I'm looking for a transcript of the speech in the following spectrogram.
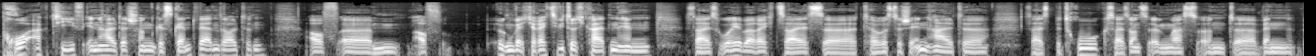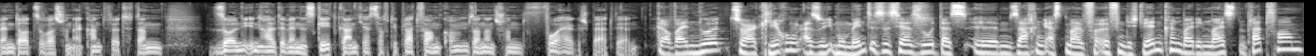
proaktiv Inhalte schon gescannt werden sollten auf, ähm, auf irgendwelche Rechtswidrigkeiten hin, sei es Urheberrecht, sei es äh, terroristische Inhalte, sei es Betrug, sei sonst irgendwas. Und äh, wenn, wenn dort sowas schon erkannt wird, dann sollen die Inhalte, wenn es geht, gar nicht erst auf die Plattform kommen, sondern schon vorher gesperrt werden. Genau, weil nur zur Erklärung, also im Moment ist es ja so, dass ähm, Sachen erstmal veröffentlicht werden können bei den meisten Plattformen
